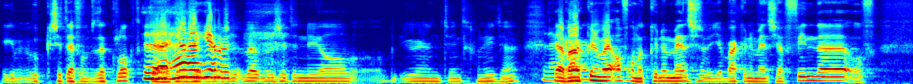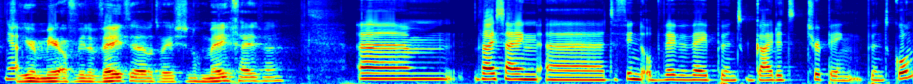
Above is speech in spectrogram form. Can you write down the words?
ik, ik zit even op de klok te Ja, kijken. we, ja, we- we- we zitten nu al op een uur en twintig minuten. Ja, waar kunnen wij afronden? Kunnen mensen, ja, waar kunnen mensen jou vinden? Of als Ja. ze hier meer over willen weten, wat wil je ze nog meegeven? Ehm, wij zijn eh, te vinden op www.guidedtripping.com.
